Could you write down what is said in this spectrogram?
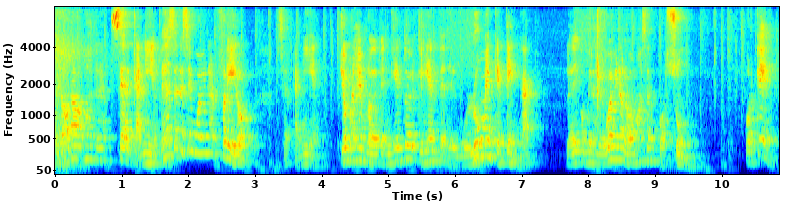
Pero ahora vamos a tener cercanía. En vez de hacer ese webinar frío, cercanía. Yo, por ejemplo, dependiendo del cliente, del volumen que tenga, le digo, mira, el webinar lo vamos a hacer por Zoom. ¿Por qué?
